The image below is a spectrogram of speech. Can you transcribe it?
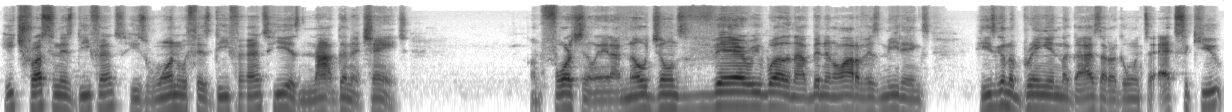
he trusts in his defense. He's one with his defense. He is not going to change. Unfortunately, and I know Jones very well, and I've been in a lot of his meetings He's going to bring in the guys that are going to execute,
